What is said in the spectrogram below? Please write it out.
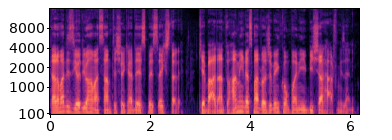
درآمد زیادی رو هم از سمت شرکت اسپیس اکس داره که بعدا تو همین قسمت راجع به این کمپانی بیشتر حرف می‌زنیم.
